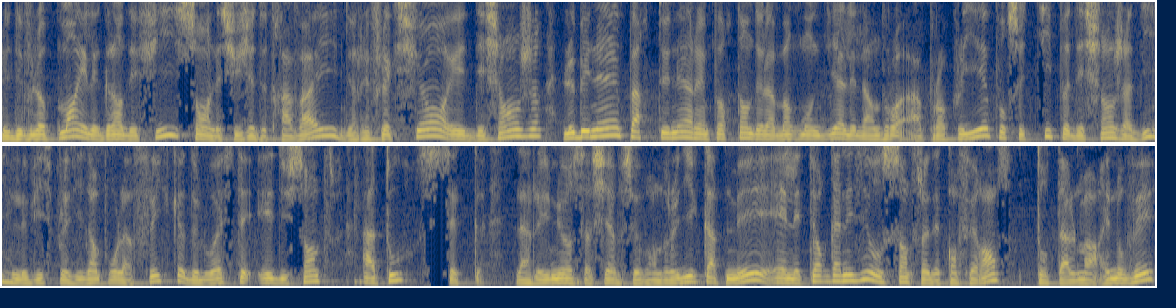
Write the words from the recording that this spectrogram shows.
Le développement et les grands défis sont les sujets de travail, de réflexion et d'échange. Le Bénin, partenaire important de la Banque mondiale, est l'endroit approprié pour ce type d'échange, a dit le vice-président pour l'Afrique de l'Ouest et du Centre, Atou Sek. La réunion s'achève ce vendredi 4 mai. Elle est organisée au centre de conférences totalement rénové,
